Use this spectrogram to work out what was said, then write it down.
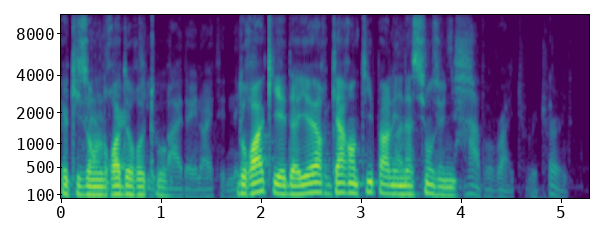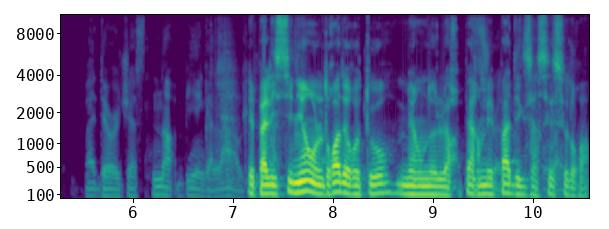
et qu'ils ont le droit de retour. Droit qui est d'ailleurs garanti par les Nations Unies. Les Palestiniens ont le droit de retour, mais on ne leur permet pas d'exercer ce droit.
